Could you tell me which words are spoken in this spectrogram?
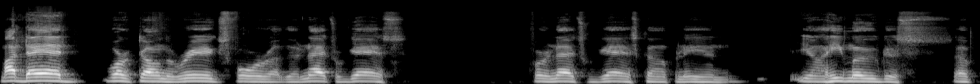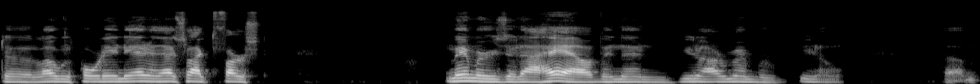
my dad worked on the rigs for uh, the natural gas for a natural gas company, and you know he moved us up to Logansport, Indiana. That's like the first memories that I have, and then you know I remember you know um,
